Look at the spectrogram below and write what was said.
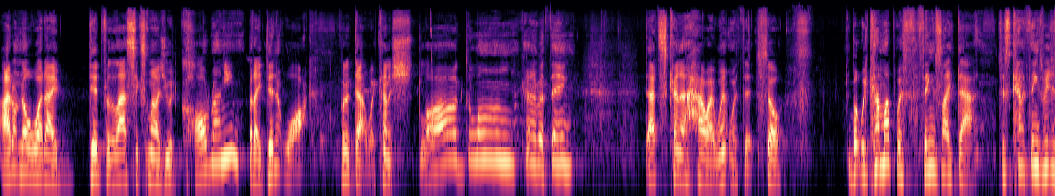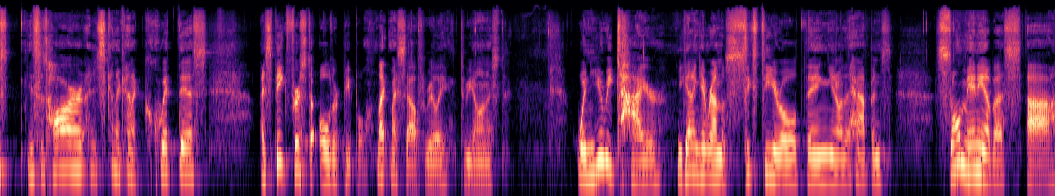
I don't know what I did for the last six miles you would call running, but I didn't walk. Put it that way, kind of slogged along, kind of a thing. That's kind of how I went with it. So, but we come up with things like that, just kind of things we just, this is hard. I just kind of kind of quit this. I speak first to older people, like myself, really, to be honest when you retire, you got to get around the 60 year old thing, you know, that happens. So many of us, uh,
